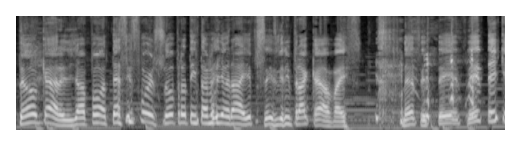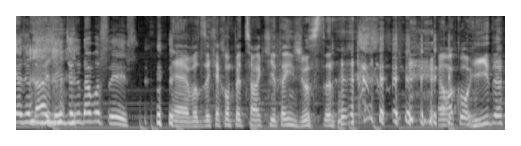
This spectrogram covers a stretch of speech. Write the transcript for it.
Então, cara, o Japão até se esforçou para tentar melhorar aí pra vocês virem pra cá, mas. Né, vocês têm, tem que ajudar a gente a ajudar vocês. É, vou dizer que a competição aqui tá injusta, né? É uma corrida,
